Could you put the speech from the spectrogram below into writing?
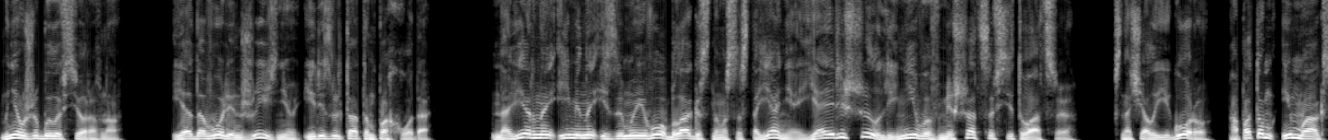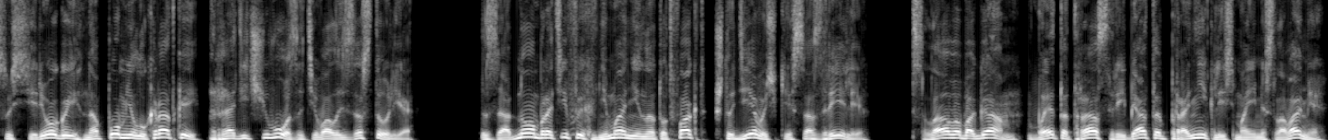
Мне уже было все равно. Я доволен жизнью и результатом похода. Наверное, именно из-за моего благостного состояния я и решил лениво вмешаться в ситуацию. Сначала Егору, а потом и Максу с Серегой напомнил украдкой, ради чего затевалось застолье. Заодно обратив их внимание на тот факт, что девочки созрели. Слава богам, в этот раз ребята прониклись моими словами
